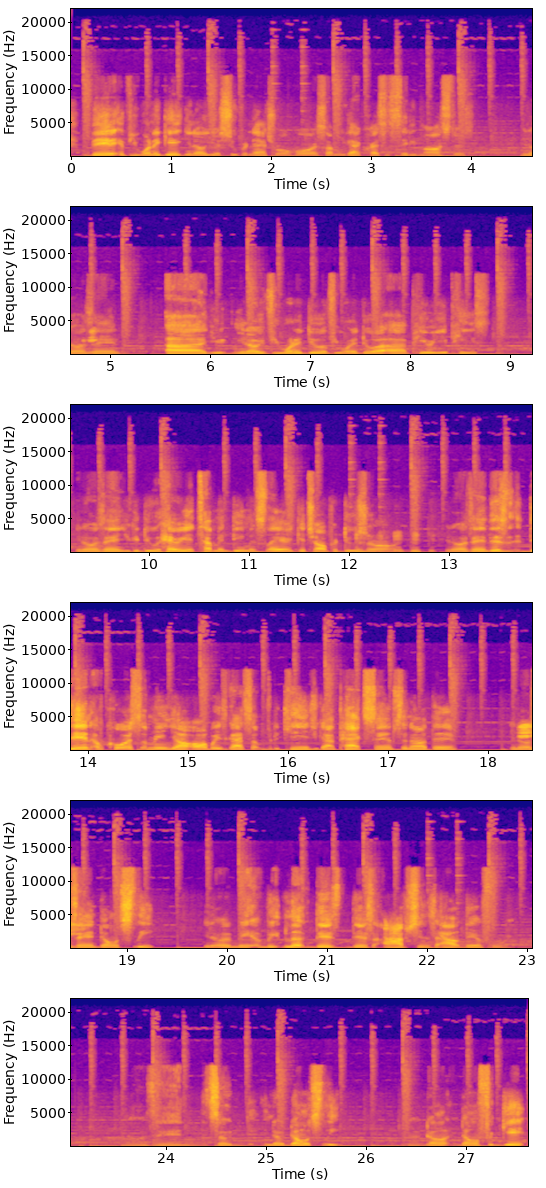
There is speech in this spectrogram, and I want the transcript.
then, if you want to get, you know, your supernatural horror or something, you got Crescent City Monsters. You know what I'm saying? Uh you you know, if you want to do if you want to do a, a, period piece, you know what I'm saying? You could do Harriet Tubman Demon Slayer, get y'all producer on. you know what I'm saying? This then of course, I mean, y'all always got something for the kids. You got Pax Samson out there. You know what I'm saying? Don't sleep. You know what I mean? I mean, look, there's there's options out there for it. You know what I'm saying? So you know, don't sleep. You know, don't don't forget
